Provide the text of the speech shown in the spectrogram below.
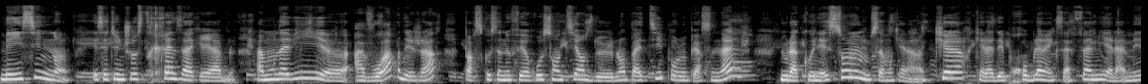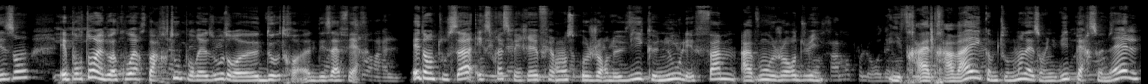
mais ici non. Et c'est une chose très agréable. À mon avis, euh, à voir déjà, parce que ça nous fait ressentir de l'empathie pour le personnage. Nous la connaissons, nous savons qu'elle a un cœur, qu'elle a des problèmes avec sa famille à la maison, et pourtant elle doit courir partout pour résoudre euh, d'autres, euh, des affaires. Et dans tout ça, Express fait référence au genre de vie que nous, les femmes, avons aujourd'hui. Elle travaille, comme tout le monde, elles ont une vie personnelle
